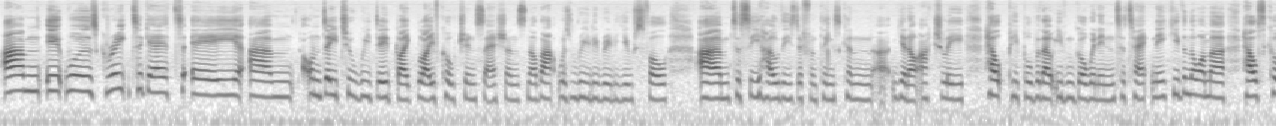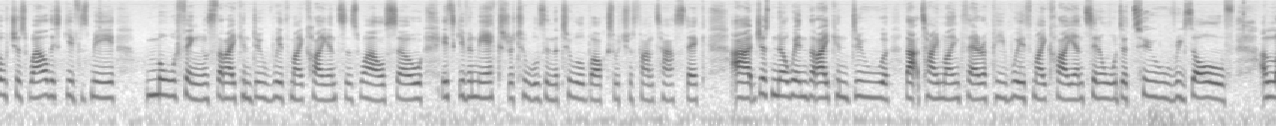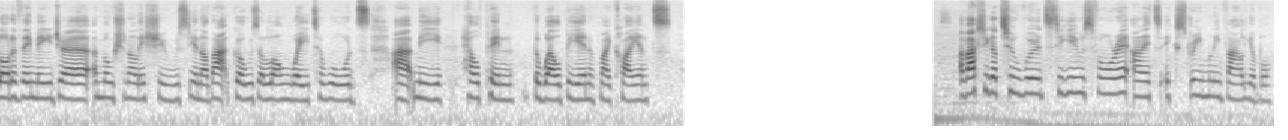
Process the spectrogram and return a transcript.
Um, it was great to get a, um, on day two we did like live coaching sessions. Now that was really, really useful um, to see how these different things can, uh, you know, actually help people without even going into technique. Even though I'm a health coach as well, this gives me more things that I can do with my clients as well. So it's given me extra tools in the toolbox, which was fantastic. Uh, just knowing that I can do that timeline therapy with my clients in order to resolve a lot of their major emotional issues, you know, that goes a long way towards uh, me helping the well-being of my clients. I've actually got two words to use for it and it's extremely valuable.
